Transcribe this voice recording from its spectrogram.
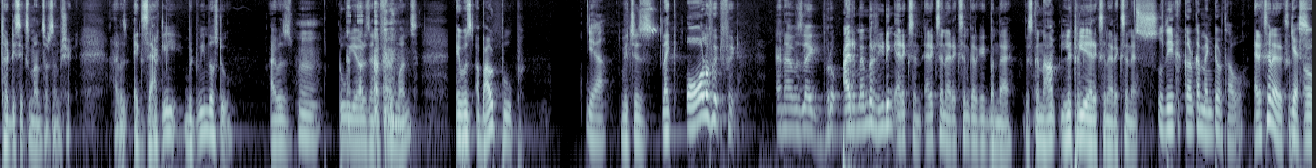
36 months or some shit. I was exactly between those two. I was hmm. two years and a few months. It was about poop, yeah which is like all of it fit. And I was like bro I remember reading Erikson Erikson Erikson करके एक बंदा है जिसका नाम लिटरली एरिक्सन एरिक्सन है सुधीर कक्कड़ का मेंटर था वो Erikson Erikson Yes. oh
